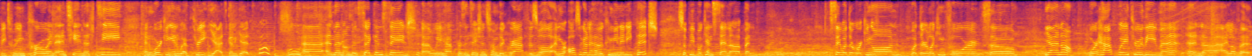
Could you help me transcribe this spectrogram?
between pro and anti-NFT, and working in Web3. Yeah, it's gonna get woo! Uh, and then on the second stage, uh, we have presentations from the Graph as well, and we're also gonna have a community pitch so people can stand up and say what they're working on, what they're looking for. So, yeah, I know. We're halfway through the event, and uh, I love it.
